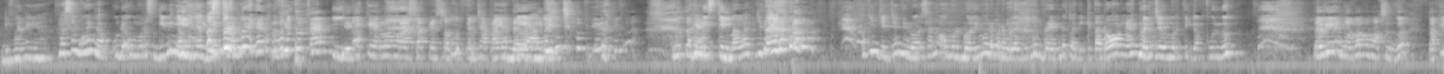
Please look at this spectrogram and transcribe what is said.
gimana ya Masa gue nggak udah umur segini nggak Iya, punya tas gitu. bermerek? gitu kan Iya. jadi kayak lo merasa kayak suatu pencapaian dalam Iya, hidup gitu. lu tuh miskin banget kita ya. Mungkin jajan di luar sana umur 25 udah pada belanjanya branded lagi kita doang yang belanja umur 30 tapi ya nggak apa-apa maksud gue tapi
